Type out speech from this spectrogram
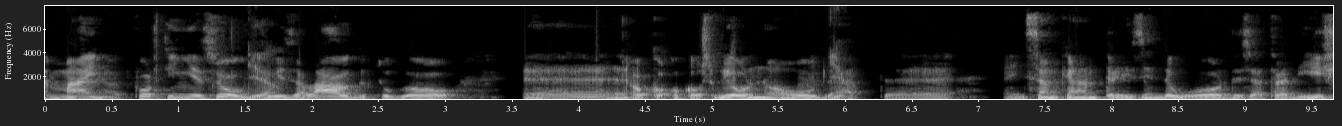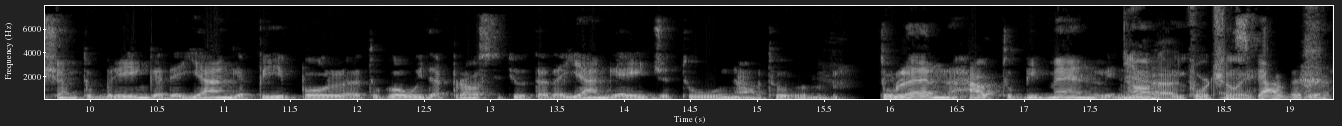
a minor, 14 years old, yeah. who is allowed to go, uh, of, course, we all know that yeah. uh, in some countries in the world there's a tradition to bring the young people to go with a prostitute at a young age to, you know, to to learn how to be manly, yeah, no? unfortunately, discover the,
